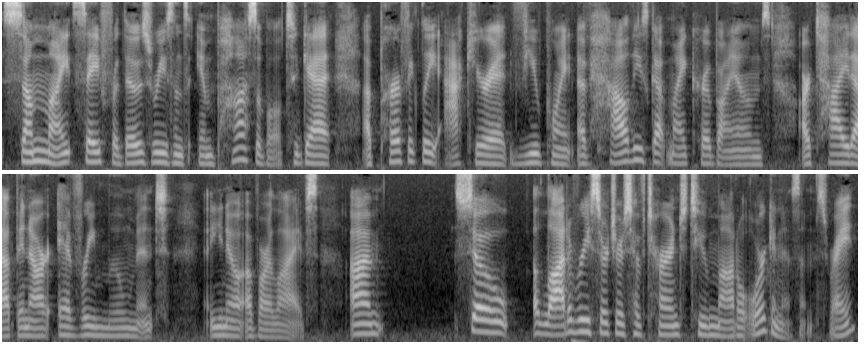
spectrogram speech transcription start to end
some might say for those reasons impossible to get a perfectly accurate viewpoint of how these gut microbiomes are tied up in our every moment you know, of our lives. Um, so a lot of researchers have turned to model organisms, right?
